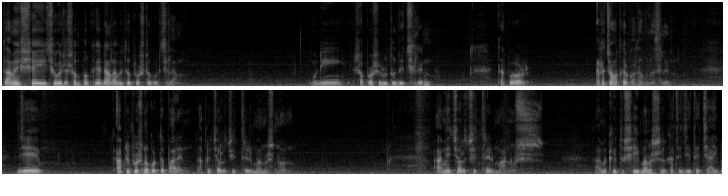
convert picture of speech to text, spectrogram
তো আমি সেই ছবিটা সম্পর্কে নানাবিধ প্রশ্ন করছিলাম। উনি সব প্রশ্নের উত্তর দিচ্ছিলেন। তারপর একটা চমৎকার কথা বলেছিলেন যে আপনি প্রশ্ন করতে পারেন আপনি চলচ্চিত্রের মানুষ নন। আমি চলচ্চিত্রের মানুষ। আমি কিন্তু সেই মানুষের কাছে যেতে চাইব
